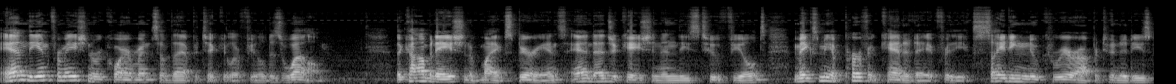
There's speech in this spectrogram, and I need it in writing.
and the information requirements of that particular field as well. The combination of my experience and education in these two fields makes me a perfect candidate for the exciting new career opportunities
